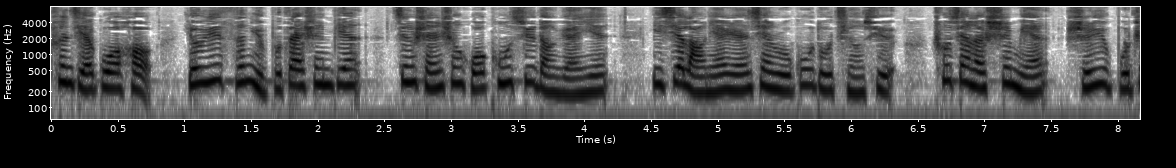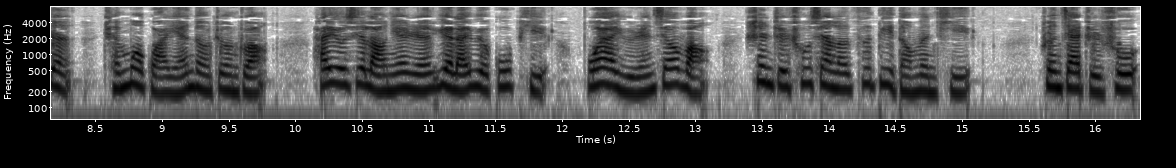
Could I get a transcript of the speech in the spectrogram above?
春节过后，由于子女不在身边，精神生活空虚等原因，一些老年人陷入孤独情绪，出现了失眠、食欲不振、沉默寡言等症状。还有些老年人越来越孤僻，不爱与人交往，甚至出现了自闭等问题。专家指出，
